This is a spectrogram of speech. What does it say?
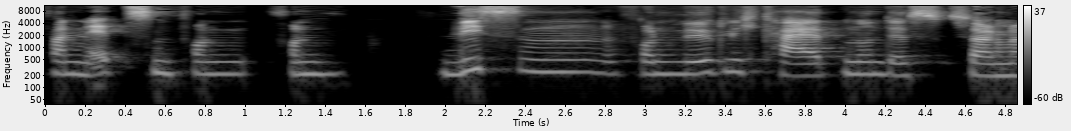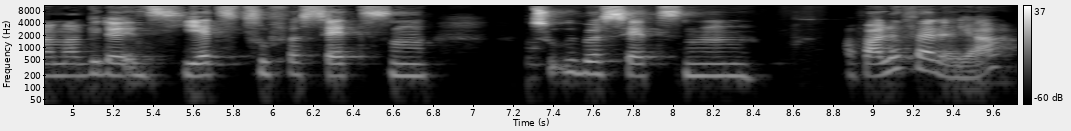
Vernetzen von, von Wissen, von Möglichkeiten und das sozusagen dann auch wieder ins Jetzt zu versetzen, zu übersetzen. Auf alle Fälle, ja.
